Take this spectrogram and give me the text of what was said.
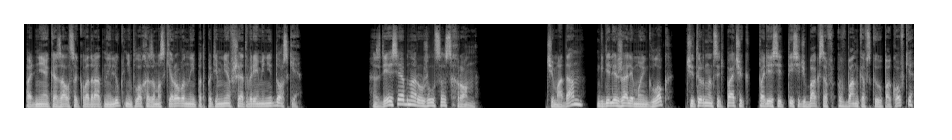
Под ней оказался квадратный люк, неплохо замаскированный под потемневшие от времени доски. Здесь и обнаружился схрон. Чемодан, где лежали мой глок, 14 пачек по 10 тысяч баксов в банковской упаковке,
